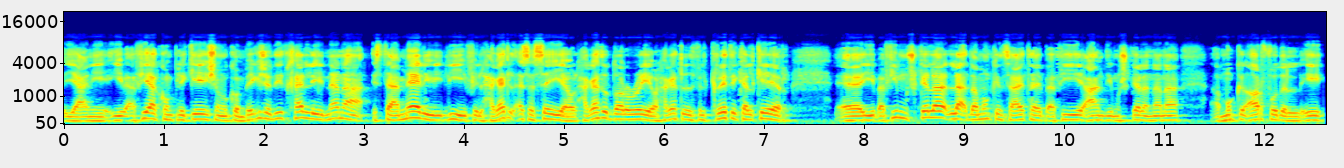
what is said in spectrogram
يعني يبقى فيها complication وال complication دي تخلي إن أنا استعمالي ليه في الحاجات الأساسية والحاجات الضرورية والحاجات اللي في ال critical care يبقى في مشكلة. لا ده ممكن ساعتها يبقى في عندي مشكلة إن أنا ممكن أرفض الايه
